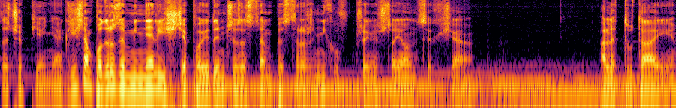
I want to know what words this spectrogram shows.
zaczepienia. Gdzieś tam po drodze minęliście pojedyncze zastępy strażników przemieszczających się, ale tutaj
